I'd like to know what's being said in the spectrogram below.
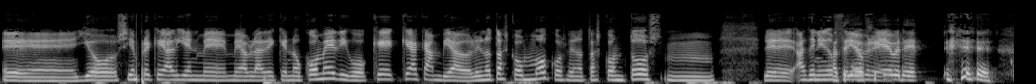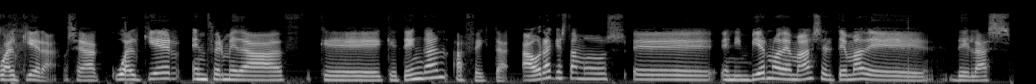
Eh, yo siempre que alguien me, me, habla de que no come, digo, ¿qué, ¿qué, ha cambiado? ¿Le notas con mocos? ¿Le notas con tos? Mm, ¿le, ¿Ha tenido ha fiebre? fiebre. Cualquiera. O sea, cualquier enfermedad que, que tengan afecta. Ahora que estamos eh, en invierno, además, el tema de, de las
